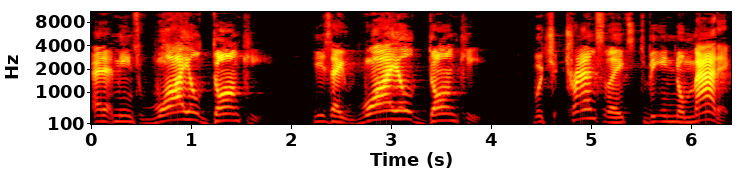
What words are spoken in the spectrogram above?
and it means wild donkey. He's a wild donkey, which translates to being nomadic,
